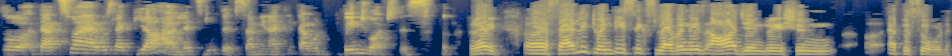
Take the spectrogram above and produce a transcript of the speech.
So that's why I was like, yeah, let's do this. I mean, I think I would binge watch this. Right. Uh, sadly, 2611 is our generation episode.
